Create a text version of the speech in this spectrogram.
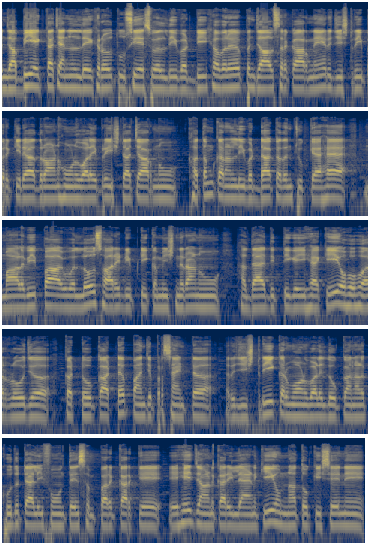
ਪੰਜਾਬੀ ਏਕਤਾ ਚੈਨਲ ਦੇਖ ਰਹੇ ਹੋ ਤੁਸੀਂ ਇਸ ਵੇਲੇ ਦੀ ਵੱਡੀ ਖਬਰ। ਪੰਜਾਬ ਸਰਕਾਰ ਨੇ ਰਜਿਸਟਰੀ ਪ੍ਰਕਿਰਿਆ ਦੌਰਾਨ ਹੋਣ ਵਾਲੇ ਭ੍ਰਿਸ਼ਟਾਚਾਰ ਨੂੰ ਖਤਮ ਕਰਨ ਲਈ ਵੱਡਾ ਕਦਮ ਚੁੱਕਿਆ ਹੈ। ਮਾਲ ਵਿਭਾਗ ਵੱਲੋਂ ਸਾਰੇ ਡਿਪਟੀ ਕਮਿਸ਼ਨਰਾਂ ਨੂੰ ਹਦਾਇਤ ਦਿੱਤੀ ਗਈ ਹੈ ਕਿ ਉਹ ਹਰ ਰੋਜ਼ ਘੱਟੋ ਘੱਟ 5% ਰਜਿਸਟਰੀ ਕਰਵਾਉਣ ਵਾਲੇ ਲੋਕਾਂ ਨਾਲ ਖੁਦ ਟੈਲੀਫੋਨ ਤੇ ਸੰਪਰਕ ਕਰਕੇ ਇਹ ਜਾਣਕਾਰੀ ਲੈਣ ਕਿ ਉਹਨਾਂ ਤੋਂ ਕਿਸੇ ਨੇ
